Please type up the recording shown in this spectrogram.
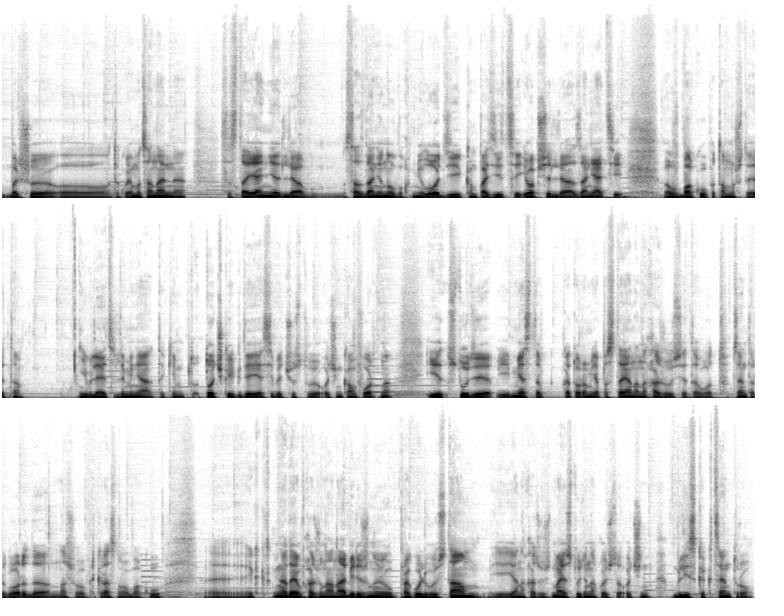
большое э, такое эмоциональное состояние для создания новых мелодий, композиций и вообще для занятий в Баку, потому что это является для меня таким точкой, где я себя чувствую очень комфортно. И студия, и место, в котором я постоянно нахожусь, это вот центр города, нашего прекрасного Баку. Э, и иногда я выхожу на набережную, прогуливаюсь там, и я нахожусь, моя студия находится очень близко к центру,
